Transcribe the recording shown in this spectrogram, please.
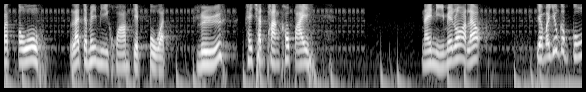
ประตู และจะไม่มีความเจ็บปวด หรือให้ฉันพังเข้าไป นายหนีไม่รอดแล้ว อย่ามายุ่งกับกู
